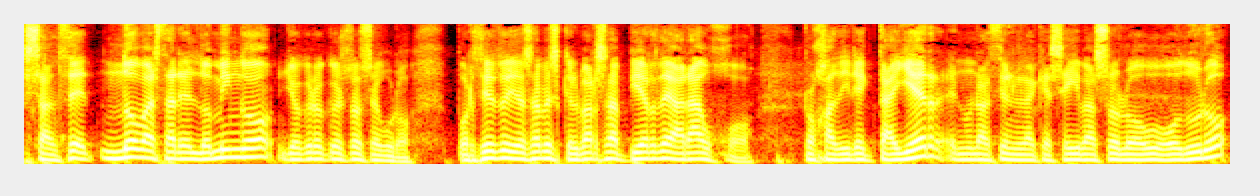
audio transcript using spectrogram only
Sancet no va a estar el domingo, yo creo que esto es seguro. Por cierto, ya sabes que el Barça pierde a Araujo, roja directa ayer, en una acción en la que se iba solo Hugo Duro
